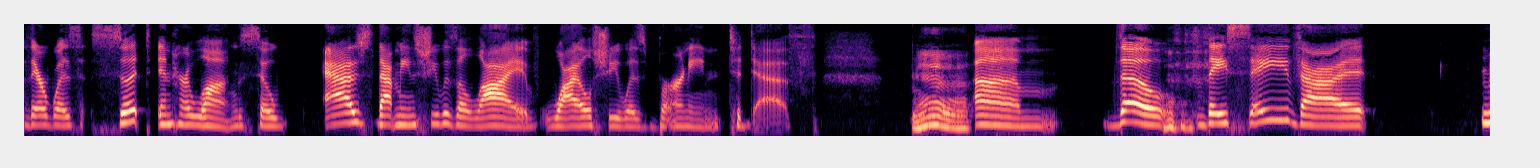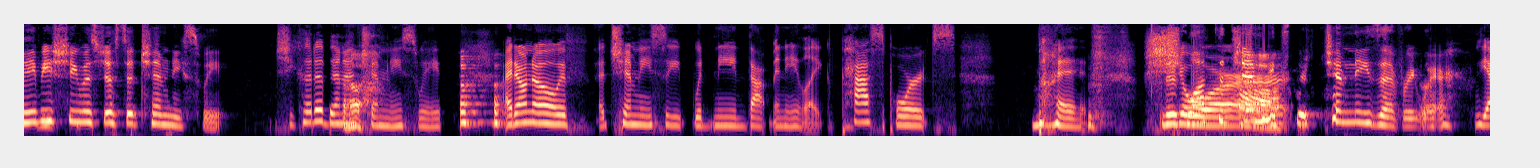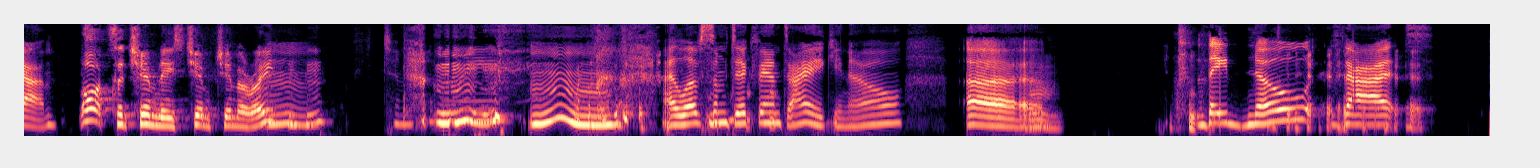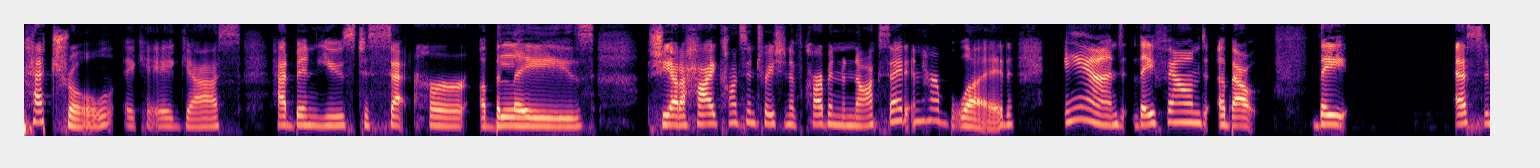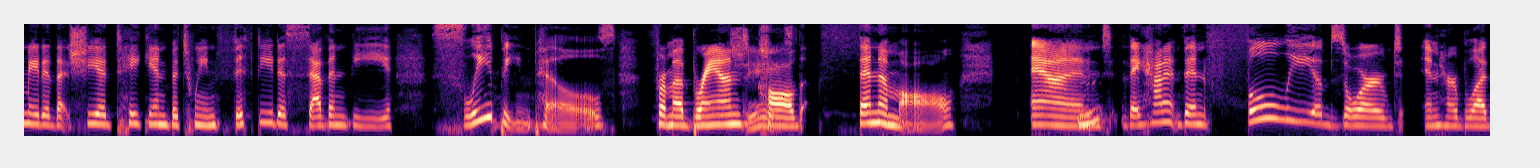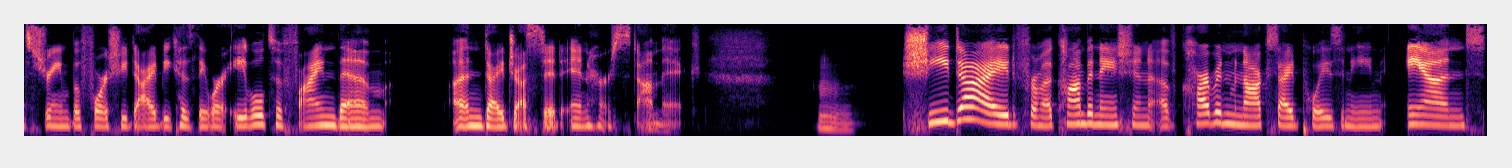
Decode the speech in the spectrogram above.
there was soot in her lungs. So, as that means she was alive while she was burning to death. Yeah. Um, though they say that Maybe she was just a chimney sweep. she could have been a Ah. chimney sweep. I don't know if a chimney sweep would need that many like passports, but There's sure. lots of chimneys. There's chimneys everywhere. Yeah. Lots of chimneys, chim chimmer, right? Mm. Mhm. Chim- Mm. Mm. I love some Dick Van Dyke, you know. Uh, Mm. they know that petrol, aka gas, had been used to set her ablaze. She had a high concentration of carbon monoxide in her blood, and they found about they estimated that she had taken between 50 to 70 sleeping pills from a brand Jeez. called Fenemal and they hadn't been fully absorbed in her bloodstream before she died because they were able to find them undigested in her stomach. Mm. She died from a combination of carbon monoxide poisoning and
